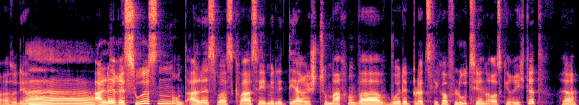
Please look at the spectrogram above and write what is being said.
Also die haben Ah. alle Ressourcen und alles, was quasi militärisch zu machen war, wurde plötzlich auf Luzien ausgerichtet. Ja?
